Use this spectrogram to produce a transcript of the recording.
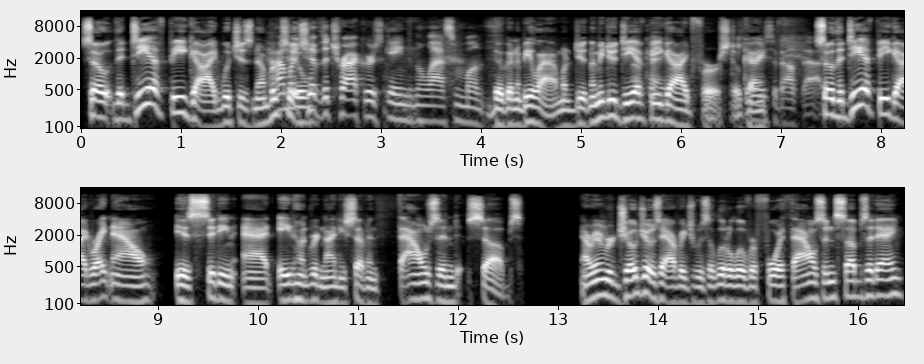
So the DFB guide, which is number How two, much have the trackers gained in the last month? they're going to be loud. I'm going to do. Let me do DFB Okay. guide first. I'm Okay. Curious about that. So the DFB guide right now is sitting at 897,000 subs. Now remember, JoJo's average was a little over 4,000 subs a day.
